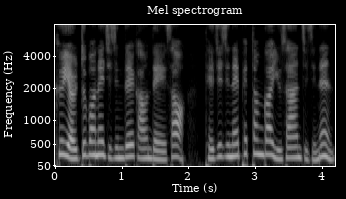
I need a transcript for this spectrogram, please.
그 12번의 지진들 가운데에서 대지진의 패턴과 유사한 지진은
